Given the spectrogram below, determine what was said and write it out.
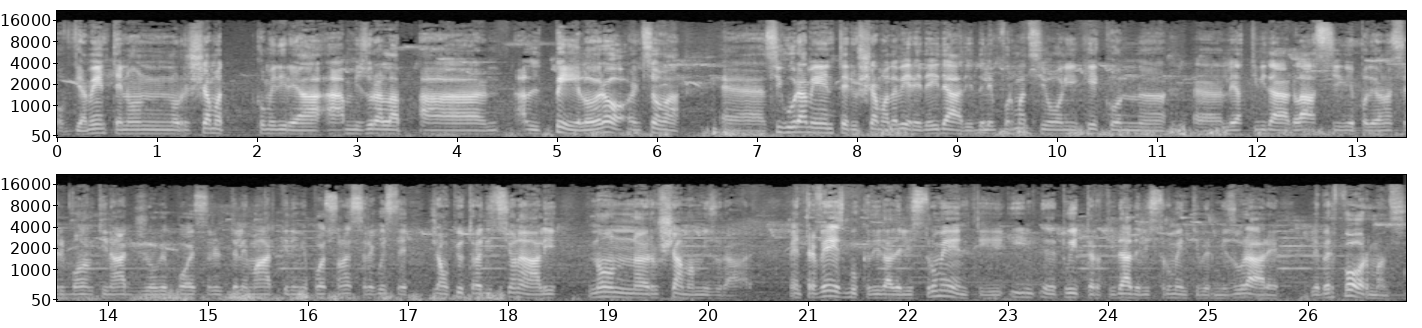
Ovviamente non, non riusciamo a come dire, a, a misurarla a, al pelo, però insomma eh, sicuramente riusciamo ad avere dei dati e delle informazioni che con eh, le attività classiche, potevano essere il volantinaggio, che può essere il telemarketing, che possono essere queste diciamo, più tradizionali, non riusciamo a misurare. Mentre Facebook ti dà degli strumenti, in, eh, Twitter ti dà degli strumenti per misurare le performance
